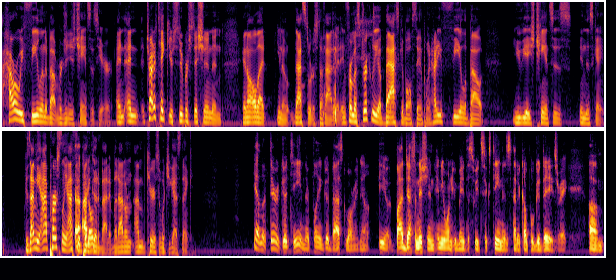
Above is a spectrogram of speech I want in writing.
how are we feeling about Virginia's chances here? And and try to take your superstition and and all that you know that sort of stuff out of it. And from a strictly a basketball standpoint, how do you feel about UVA's chances in this game? Because I mean, I personally I feel pretty I good about it, but I don't. I'm curious what you guys think. Yeah, look, they're a good team. They're playing good basketball right now. You know, by definition, anyone who made the Sweet 16 has had a couple good days, right? Um,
